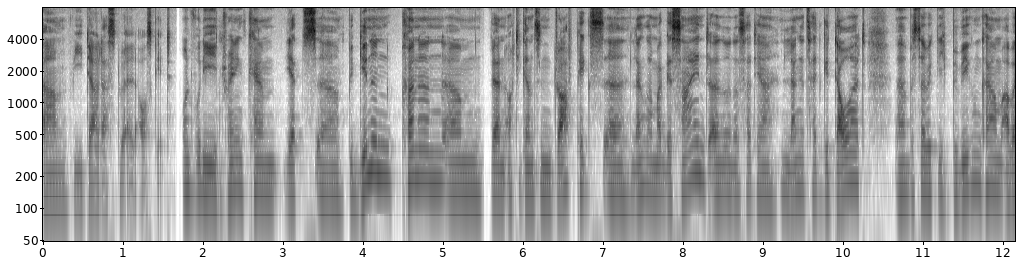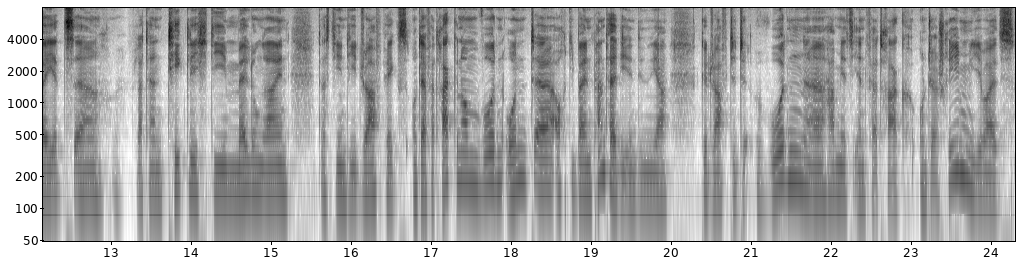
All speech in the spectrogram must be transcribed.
ähm, wie da das Duell ausgeht. Und wo die Trainingcamp jetzt äh, beginnen können, ähm, werden auch die ganzen Draftpicks äh, langsam mal gesigned. Also das hat ja lange Zeit gedauert, äh, bis da wirklich Bewegung kam. Aber jetzt äh, flattern täglich die Meldung rein, dass die in die Draftpicks unter Vertrag genommen wurden und äh, auch die beiden Panther, die in diesem Jahr gedraftet wurden, äh, haben jetzt ihren Vertrag unterschrieben, jeweils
